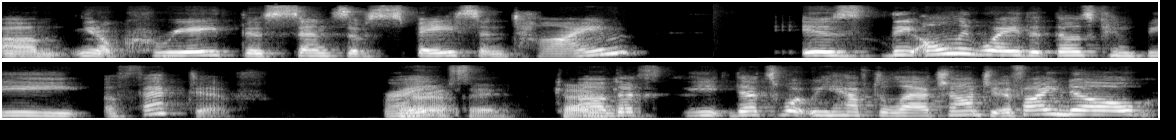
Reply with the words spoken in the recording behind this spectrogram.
um, you know, create this sense of space and time is the only way that those can be effective. Right. Okay. Uh, that's that's what we have to latch onto. If I know,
